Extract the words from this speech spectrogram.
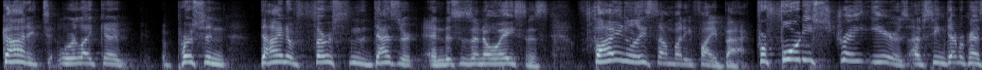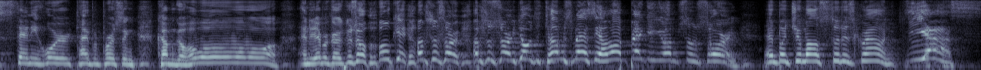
God, it, we're like a, a person dying of thirst in the desert and this is an oasis. Finally somebody fight back. For 40 straight years, I've seen Democrats, Steny Hoyer type of person come and go, whoa, whoa, whoa, whoa, whoa. And the Democrats goes, oh, okay, I'm so sorry, I'm so sorry. Don't Thomas Massie, I'm begging you, I'm so sorry. And but Jamaal stood his ground, yes.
